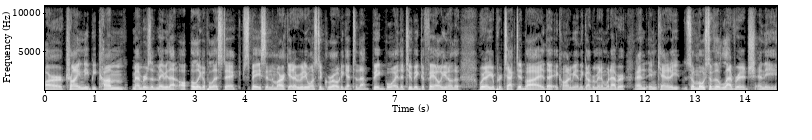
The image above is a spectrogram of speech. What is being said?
are trying to become members of maybe that oligopolistic space in the market. Everybody wants to grow to get to that big boy, the too big to fail, you know, the where you're protected by the economy and the government and whatever. And in Canada, so most of the leverage and the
